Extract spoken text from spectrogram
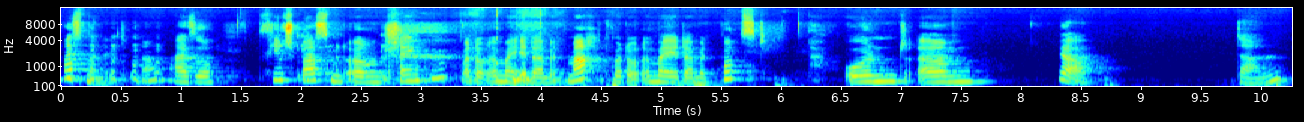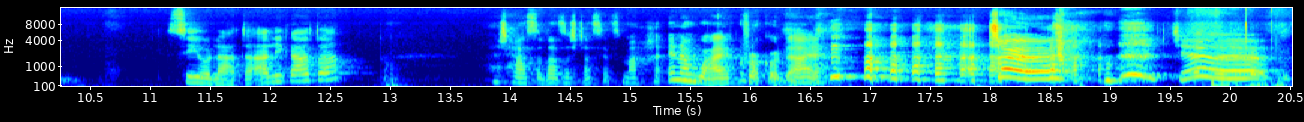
Weiß man nicht. Ne? Also viel Spaß mit euren Geschenken, was auch immer ihr damit macht, was auch immer ihr damit putzt. Und ähm, ja, dann, See you later, Alligator. ich hasse, dass ich das jetzt mache, in a wild crocodile. Tschö. Tschüss.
